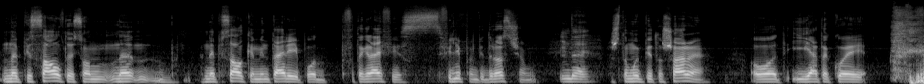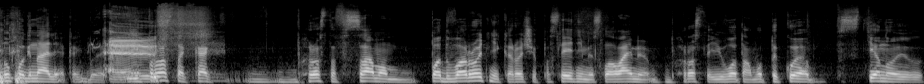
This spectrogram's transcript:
написал, то есть он на, написал комментарий под фотографией с Филиппом Бедросовичем, да. что мы петушары. Вот, и я такой, ну, погнали, как бы. И просто как просто в самом подворотне, короче, последними словами, просто его там вот такое в стену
